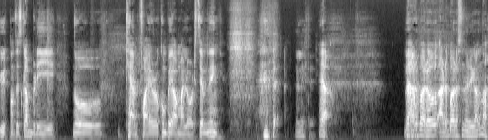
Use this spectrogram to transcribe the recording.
uten at det skal bli noe campfire og Kumbaya my lord-stemning. Det likte jeg. Ja. Men Ja. er det bare å, er det bare å snurre i gang, da?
